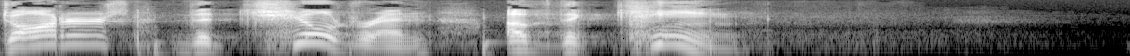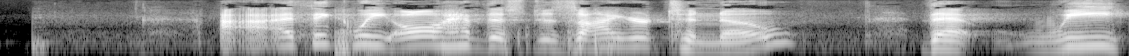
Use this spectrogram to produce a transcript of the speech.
daughters, the children of the king. I think we all have this desire to know that we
